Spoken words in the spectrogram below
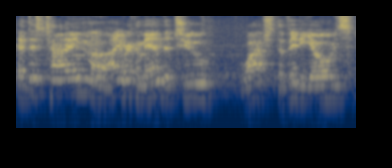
At this time, uh, I recommend that you watch the videos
